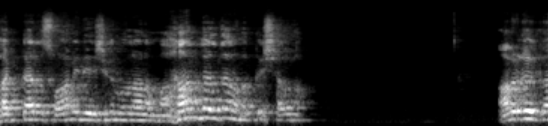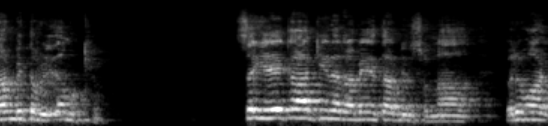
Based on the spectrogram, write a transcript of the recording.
பட்டர் சுவாமி தேசிகன் முதலான மகான்கள் தான் நமக்கு சரணம். அவர்கள் காண்பித்த வழிதான் முக்கியம். ச ஏகாக்கின ரமேதா அப்படின்னு சொன்னா பெருமாள்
